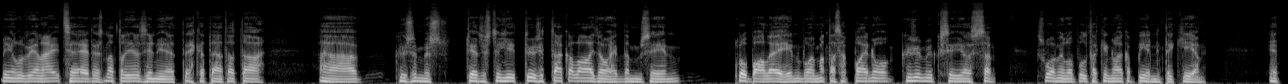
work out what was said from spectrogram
me ei ollut vielä itse edes NATO-jäseniä, että ehkä tämä tota, ää, kysymys tietysti liittyy sitten aika laajoihin tämmöisiin globaaleihin voimatasapaino-kysymyksiin, joissa Suomi lopultakin on aika pieni tekijä. Et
